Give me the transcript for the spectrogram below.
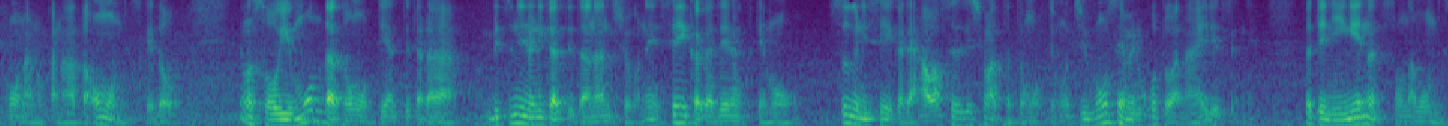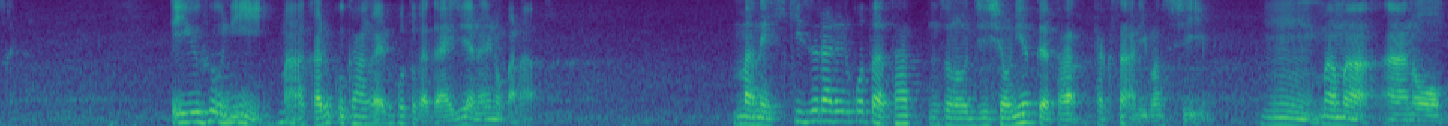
思考なのかなとは思うんですけどでもそういうもんだと思ってやってたら別に何かって言ったら何でしょうかね成果が出なくてもすぐに成果で合わせてしまったと思っても自分を責めることはないですよね。だって人間なんてそんなもんですから。っていうふうに、まあ、明るく考えることが大事じゃないのかなと。まあね引きずられることはたその事象によってはたたくさんありますし、うん、まあまああの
